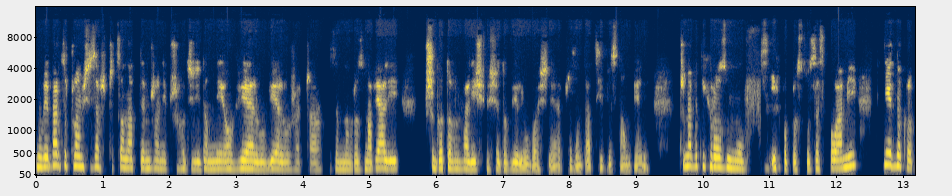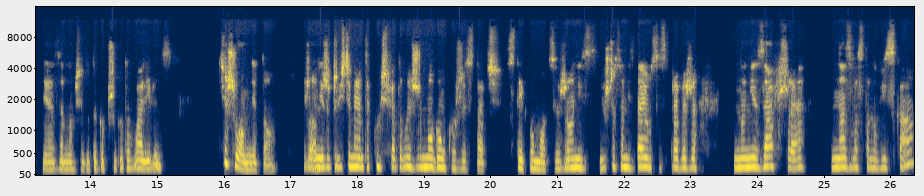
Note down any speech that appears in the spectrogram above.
mówię, bardzo czułam się zaszczycona tym, że oni przychodzili do mnie o wielu, wielu rzeczach, ze mną rozmawiali, przygotowywaliśmy się do wielu właśnie prezentacji, wystąpień, czy nawet ich rozmów z ich po prostu zespołami. Niejednokrotnie ze mną się do tego przygotowali, więc cieszyło mnie to, że oni rzeczywiście mają taką świadomość, że mogą korzystać z tej pomocy, że oni już czasami zdają sobie sprawę, że no nie zawsze nazwa stanowiska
